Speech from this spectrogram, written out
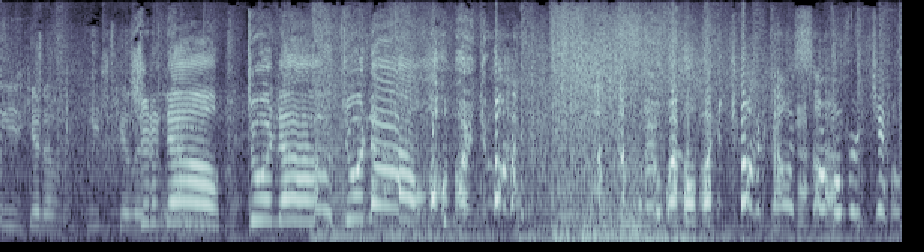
Please kill him. Please kill him. Shoot it now! Do it now! Do it now! Oh my god! oh my god! That was so overkill!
